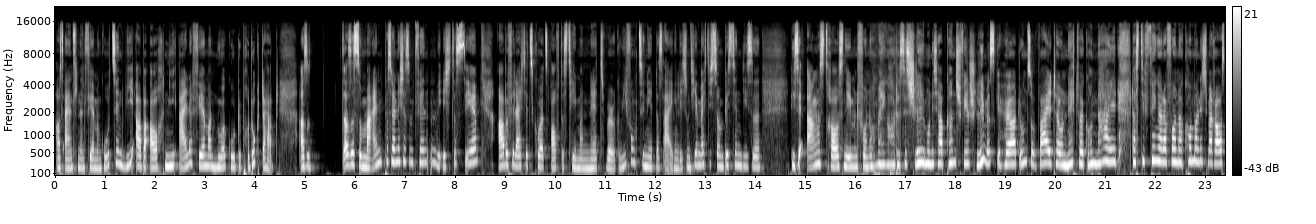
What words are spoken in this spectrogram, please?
aus einzelnen Firmen gut sind, wie aber auch nie eine Firma nur gute Produkte hat. Also Das ist so mein persönliches Empfinden, wie ich das sehe. Aber vielleicht jetzt kurz auf das Thema Network. Wie funktioniert das eigentlich? Und hier möchte ich so ein bisschen diese, diese Angst rausnehmen von, oh mein Gott, das ist schlimm und ich habe ganz viel Schlimmes gehört und so weiter und Network, oh nein, lass die Finger davon, da kommen wir nicht mehr raus.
